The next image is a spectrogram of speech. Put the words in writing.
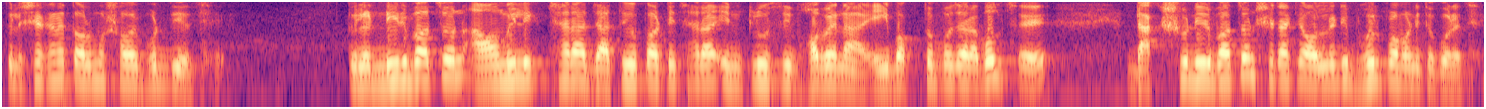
তাহলে সেখানে তো অলমোস্ট সবাই ভোট দিয়েছে। তাহলে নির্বাচন আওয়ামী লীগ ছাড়া, জাতীয় পার্টি ছাড়া ইনক্লুসিভ হবে না। এই বক্তব্য যারা বলছে, ডাকসু নির্বাচন সেটাকে অলরেডি ভুল প্রমাণিত করেছে।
